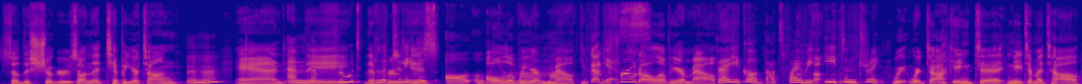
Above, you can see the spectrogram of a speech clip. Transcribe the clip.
So the sugar's on the tip of your tongue, and, Mm-hmm. And the fruit the literally fruit is all over all your over your mouth. mouth. You've got Yes. fruit all over your mouth. There you go. That's why Uh, we eat and drink. We- We're talking to Neeta Mittal.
